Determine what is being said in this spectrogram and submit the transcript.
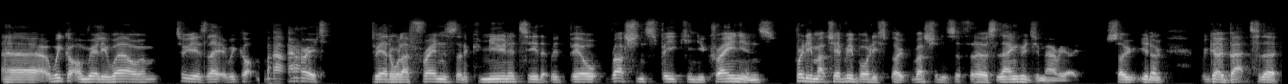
uh, we got on really well. And two years later, we got married. We had all our friends and a community that we'd built. Russian speaking Ukrainians. Pretty much everybody spoke Russian as a first language in Mariupol. So, you know, we go back to the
